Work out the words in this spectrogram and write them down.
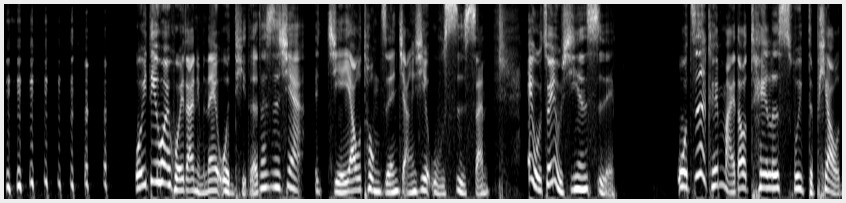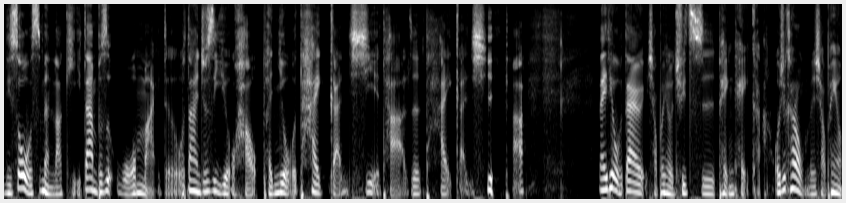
我一定会回答你们那些问题的，但是现在解腰痛只能讲一些五四三。哎，我真有新鲜事哎，我真的可以买到 Taylor Swift 的票。你说我是不是很 lucky？但不是我买的，我当然就是有好朋友，我太感谢他，真的太感谢他。那一天我带小朋友去吃 pancake，我就看到我们的小朋友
